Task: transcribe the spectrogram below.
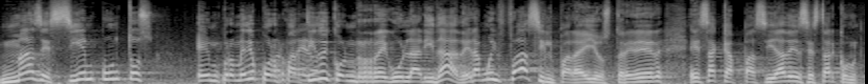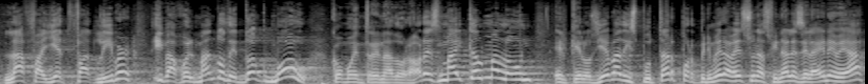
más de 100 puntos en promedio por, Por partido juego. y con regularidad. Era muy fácil para ellos tener esa capacidad de encestar con Lafayette Fat Liver y bajo el mando de Doug Moe como entrenador. Ahora es Michael Malone el que los lleva a disputar por primera vez unas finales de la NBA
